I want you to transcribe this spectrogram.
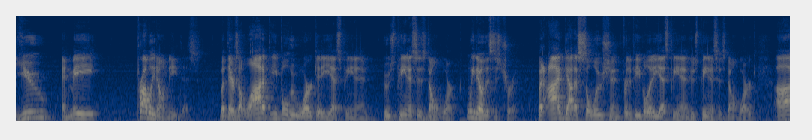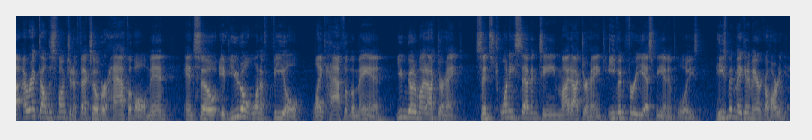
you and me probably don't need this. But there's a lot of people who work at ESPN whose penises don't work. We know this is true. But I've got a solution for the people at ESPN whose penises don't work. Uh, erectile dysfunction affects over half of all men. And so if you don't want to feel like half of a man, you can go to My Dr. Hank. Since 2017, My Dr. Hank, even for ESPN employees, he's been making America hard again.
